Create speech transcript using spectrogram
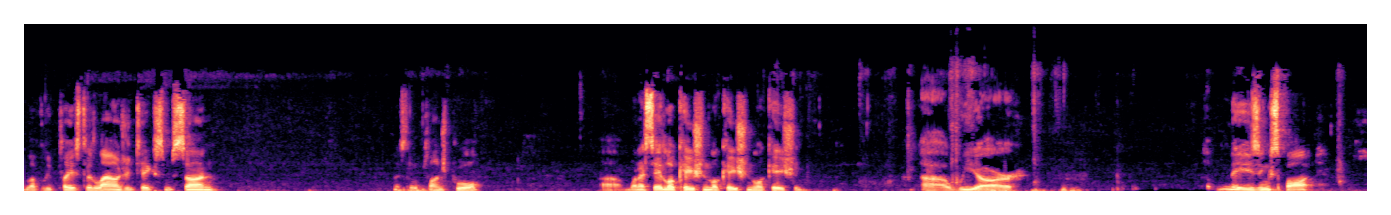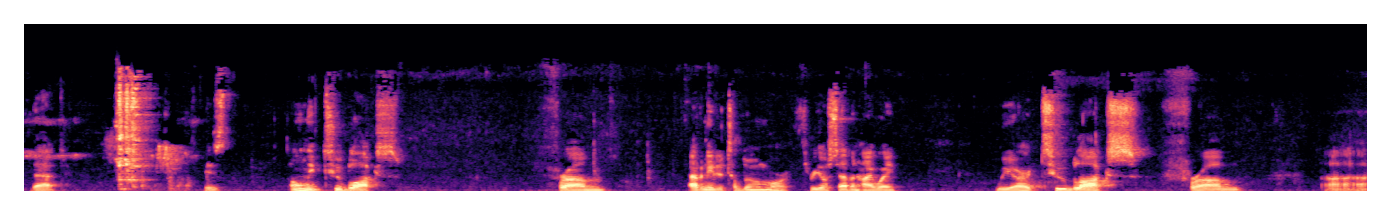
Lovely place to lounge and take some sun. Nice little plunge pool. Uh, when I say location, location, location, uh, we are amazing spot that is only two blocks from Avenida Tulum or 307 Highway. We are two blocks from uh,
